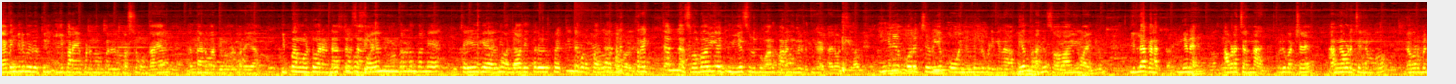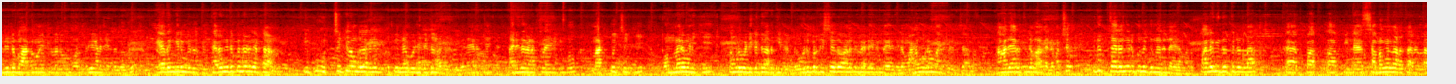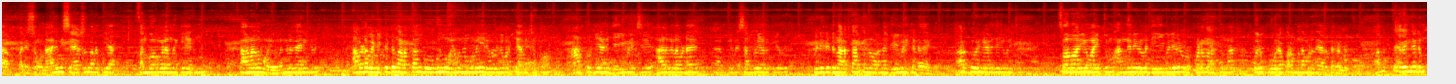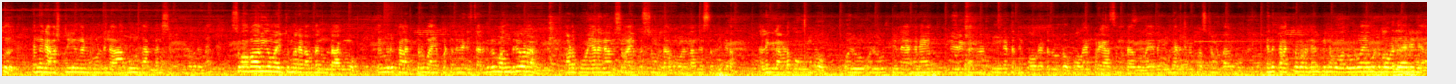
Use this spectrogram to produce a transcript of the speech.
ഏതെങ്കിലും വിധത്തിൽ ഈ പറയപ്പെടുന്ന പോലെ ഒരു പ്രശ്നം ഉണ്ടായാൽ എന്താണ് മാധ്യമങ്ങൾ പറയുക? ഇപ്പം അങ്ങോട്ട് വരേണ്ട സ്വയം നിയന്ത്രണം തന്നെ ചെയ്യുകയായിരുന്നു. അല്ലാതെ ഇത്ര ഒരു ത്രെറ്റിന്റെ പുറത്തല്ല ത്രെറ്റല്ല സ്വാഭാവികമായിട്ടും വി എസ് സുനിൽകുമാർ പറഞ്ഞത് എടുത്തു കേട്ടാൽ മനസ്സിലാവും. ഇങ്ങനെ പോലെ ചെറിയ പോയിന്റിൽ നിങ്ങൾ പിടിക്കുന്ന അദ്ദേഹം പറഞ്ഞ് സ്വാഭാവികമായിട്ടും ജില്ലാ കളക്ടർ ഇങ്ങനെ അവിടെ ചെന്നാൽ ഒരു പക്ഷേ അങ്ങ് അവിടെ ചെല്ലുമ്പോൾ ഗവൺമെന്റിന്റെ ഭാഗമായിട്ടുള്ള ഒരു മന്ത്രിയാണ് ചെല്ലുന്നത് ഏതെങ്കിലും വിധത്തിൽ തെരഞ്ഞെടുപ്പിന്റെ ഒരു ഘട്ടമാണ്. ഇപ്പൊ ഉച്ചയ്ക്ക് നമ്മൾ പിന്നെ വെടിക്കെട്ട് നടത്തിയിട്ടില്ല. നേരത്തെ ഹരിത കണക്ടറായിരിക്കുമ്പോൾ നട്ടുച്ചയ്ക്ക് ഒന്നര മണിക്ക് നമ്മൾ വെടിക്കെട്ട് നടത്തിയിട്ടുണ്ട്. ഒരു പ്രതിഷേധം ആളുകളുടെ ഇടയിൽ ഉണ്ടായിരുന്നില്ല. മഴ മൂലം മാറ്റി വെച്ചാണ്. ആചാരത്തിന്റെ ഭാഗമല്ല പക്ഷെ ഇത് തെരഞ്ഞെടുപ്പ് നിൽക്കുന്ന ഒരു നേരമാണ് പല വിധത്തിലുള്ള പിന്നെ ശ്രമങ്ങൾ നടത്താനുള്ള പരിശ്രമമുണ്ട്. അതിനുശേഷം നടത്തിയ സംഭവങ്ങൾ എന്തൊക്കെയായിരുന്നു കാണാതെ പോയോ നിങ്ങൾ കാര്യങ്ങൾ അവിടെ വെടിക്കെട്ട് നടത്താൻ പോകുന്നു എന്ന് മൂന്ന് ഇരുപതിന് പ്രഖ്യാപിച്ചപ്പോൾ ആർക്കൊക്കെയാണ് ജയ് വിളിച്ച് ആളുകൾ അവിടെ പിന്നെ ശബ്ദം ഉയർത്തിയത്? വെടിക്കെട്ട് നടത്താം എന്ന് പറഞ്ഞാൽ ജയ് വിളിക്കേണ്ട ആർക്ക് വേണ്ടിയാണ് ജയ് വിളിച്ചത് സ്വാഭാവികമായിട്ടും അങ്ങനെയുള്ള ജീവികൾ ഉൾപ്പെടെ നടത്തുന്ന ഒരു പൂരപ്പറമ്പ് നമ്മൾ നേരത്തെ കണ്ടിട്ടുണ്ട് അത് തെരഞ്ഞെടുപ്പ് എന്ന രാഷ്ട്രീയം കണ്ടുകൊണ്ട് ലാഭം ഉണ്ടാക്കാൻ ശ്രമിക്കുന്നവരുടെ സ്വാഭാവികമായിട്ടും ഒരു ഇടപെടൽ ഉണ്ടാകുമോ എന്നൊരു കളക്ടർ ഭയപ്പെട്ടതിന്റെ അടിസ്ഥാനത്തിൽ ഒരു മന്ത്രിയോടാണ് അവിടെ പോയാൽ അനാവശ്യമായ പ്രശ്നം ഉണ്ടാകുമോ എന്ന് അങ്ങ് ശ്രദ്ധിക്കണം. അല്ലെങ്കിൽ അവിടെ പോകുമ്പോൾ ഒരു ഒരു പിന്നെ അങ്ങനെ നേരിട്ട് അങ്ങനെ ഈ ഘട്ടത്തിൽ പോകേണ്ടതുണ്ടോ? പോകാൻ പ്രയാസം ഉണ്ടാകുമോ? ഏതെങ്കിലും തരത്തിലൊരു പ്രശ്നം ഉണ്ടാകുമോ? എന്ന് കളക്ടർ പറഞ്ഞാൽ പിന്നെ ബോധപൂർവമായി അങ്ങോട്ട് പോകേണ്ട കാര്യമില്ല.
